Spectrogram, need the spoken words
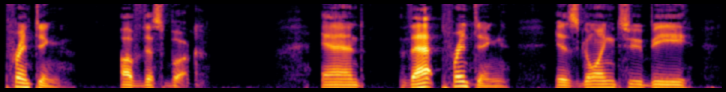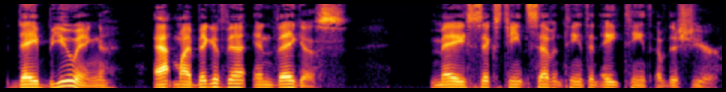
printing of this book. And that printing is going to be debuting at my big event in Vegas, May 16th, 17th, and 18th of this year.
